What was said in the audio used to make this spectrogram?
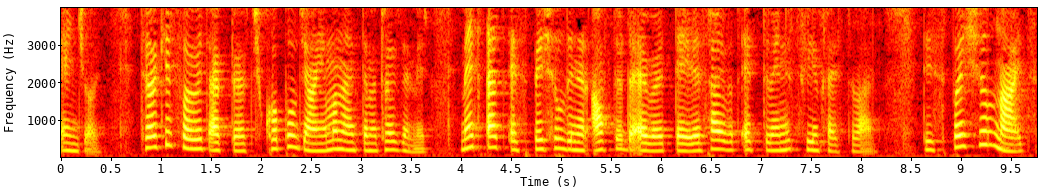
Enjoy. Turkey's favorite actors couple Can Yaman and Demet Özdemir met at a special dinner after the award they received at the Venice Film Festival. This special night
